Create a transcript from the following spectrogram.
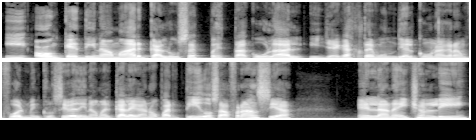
Y aunque Dinamarca luce espectacular y llega a este mundial con una gran forma, inclusive Dinamarca le ganó partidos a Francia en la Nation League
